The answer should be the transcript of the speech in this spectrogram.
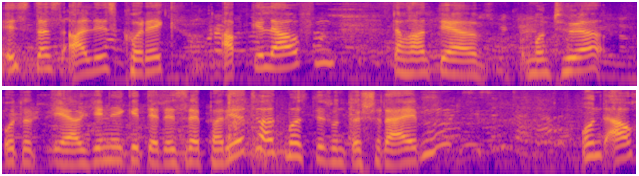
ist das alles korrekt abgelaufen. Da hat der Monteur oder derjenige, der das repariert hat, muss das unterschreiben und auch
